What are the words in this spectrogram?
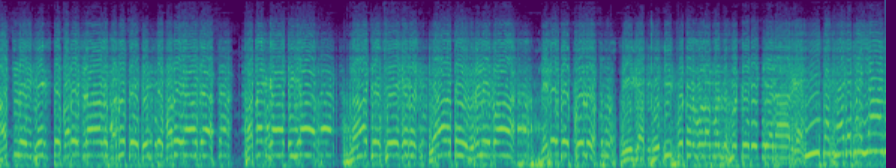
மண்ணை விட்டு மறைந்தாலும் மனதை விட்டு மறையாத பனங்காடியார் ராஜசேகரன் யாதவ் நினைவா நினைவு குழு மிக துடிப்புடன் மூலம் வந்து கொண்டிருக்கிறார்கள். இந்த கடுமையான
